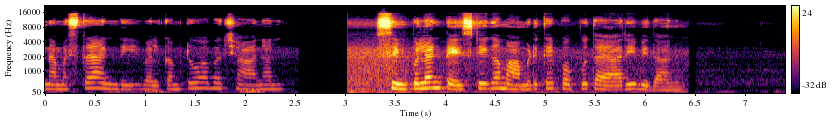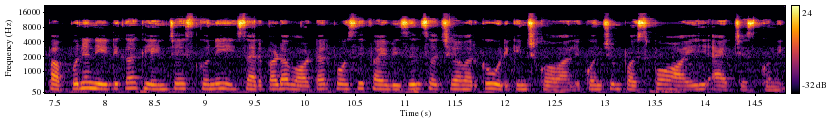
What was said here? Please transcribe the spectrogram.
నమస్తే అండి. Welcome to our channel. Simple and టేస్టీగా మామిడికాయ పప్పు తయారీ విధానం. పప్పుని నీట్గా క్లీన్ చేసుకొని సరిపడా వాటర్ పోసి ఫైవ్ విజిల్స్ వచ్చే వరకు ఉడికించుకోవాలి. కొంచెం పసుపు ఆయిల్ యాడ్ చేసుకొని.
